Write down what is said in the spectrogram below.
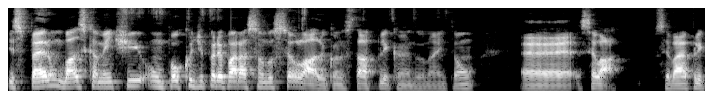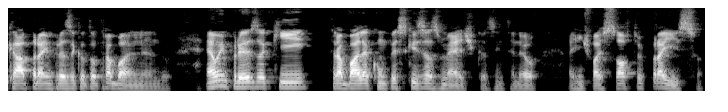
esperam basicamente um pouco de preparação do seu lado quando está aplicando, né? Então, é, sei lá, você vai aplicar para a empresa que eu estou trabalhando. É uma empresa que trabalha com pesquisas médicas, entendeu? A gente faz software para isso.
